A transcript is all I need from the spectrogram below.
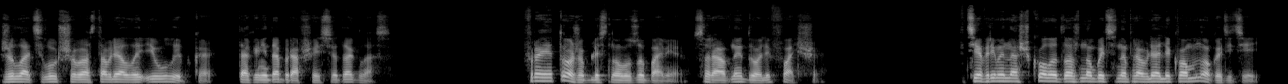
Желать лучшего оставляла и улыбка, так и не добравшаяся до глаз. Фрея тоже блеснула зубами, с равной долей фальши. В те времена школы, должно быть, направляли к вам много детей.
